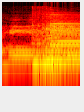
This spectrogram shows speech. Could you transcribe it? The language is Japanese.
hand.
